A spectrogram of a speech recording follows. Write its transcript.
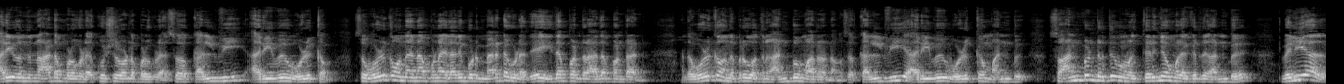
அறிவு வந்து ஆட்டம் போடக்கூடாது குஷி ரோட்ல போடக்கூடாது. ஸோ கல்வி அறிவு ஒழுக்கம். ஸோ ஒழுக்கம் வந்து என்ன பண்ணா எல்லாரையும் போட்டு மிரட்டக்கூடாது. இதை பண்ற அதை பண்றான்னு. அந்த ஒழுக்கம் வந்த பிறகு ஒருத்தருக்கு அன்பு மாறணும் ஸோ கல்வி அறிவு ஒழுக்கம் அன்பு. ஸோ அன்புன்றது உங்களுக்கு தெரிஞ்சவங்களை இருக்கிறது அன்பு. வெளியால்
